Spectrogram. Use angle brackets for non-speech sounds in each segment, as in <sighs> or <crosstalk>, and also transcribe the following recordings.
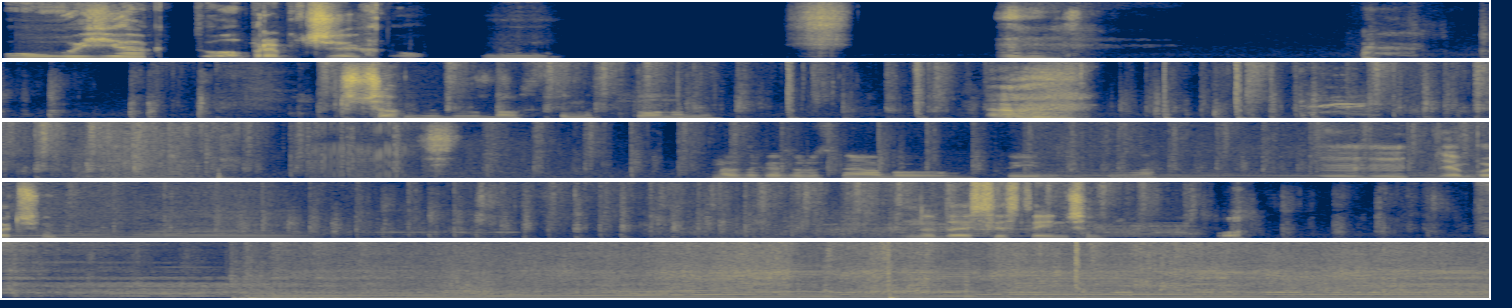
О, як добре. М. Що? Ти задовбав з цими стонами. Ах. У нас якась русня або Україна. Угу, я бачу. Не дай сісти іншим.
